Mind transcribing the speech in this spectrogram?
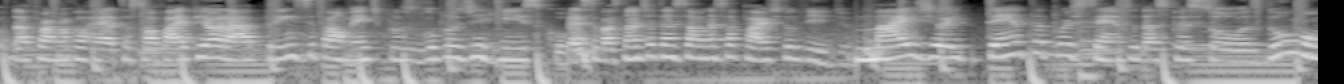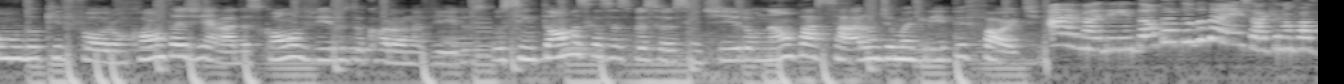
da forma correta só vai piorar, principalmente para os grupos de risco. Presta bastante atenção nessa parte do vídeo. Mais de 80% das pessoas do mundo que foram contagiadas com o vírus do coronavírus, os sintomas que essas pessoas sentiram não passaram de uma gripe forte. Ai, Maria, então tá tudo bem,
